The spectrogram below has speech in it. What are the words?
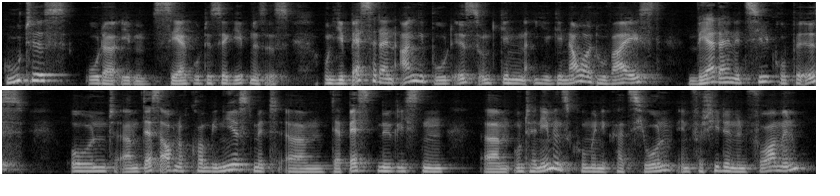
gutes oder eben sehr gutes Ergebnis ist. Und je besser dein Angebot ist und gen je genauer du weißt, wer deine Zielgruppe ist und ähm, das auch noch kombinierst mit ähm, der bestmöglichsten ähm, Unternehmenskommunikation in verschiedenen Formen,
